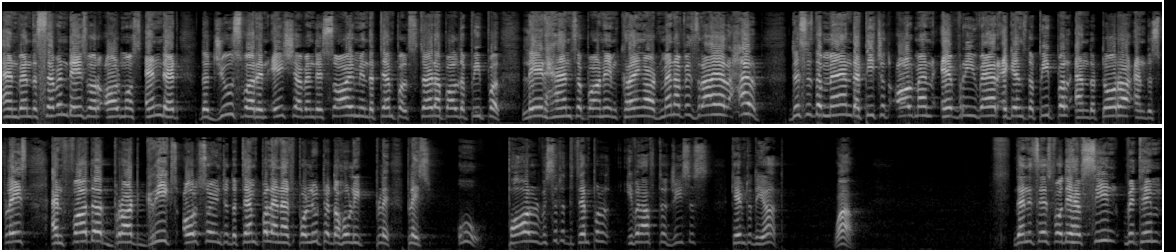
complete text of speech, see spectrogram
And when the seven days were almost ended, the Jews were in Asia when they saw him in the temple, stirred up all the people, laid hands upon him, crying out, Men of Israel, help! This is the man that teacheth all men everywhere against the people and the Torah and this place, and further brought Greeks also into the temple and has polluted the holy pla- place. Oh, Paul visited the temple even after Jesus came to the earth. Wow. Then it says, For they have seen with him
